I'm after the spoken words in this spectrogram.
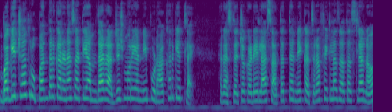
बगीच्यात रूपांतर करण्यासाठी आमदार राजेश मोरे यांनी पुढाकार घेतलाय. रस्त्याच्या कडेला सातत्याने कचरा फेकला जात असल्यानं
